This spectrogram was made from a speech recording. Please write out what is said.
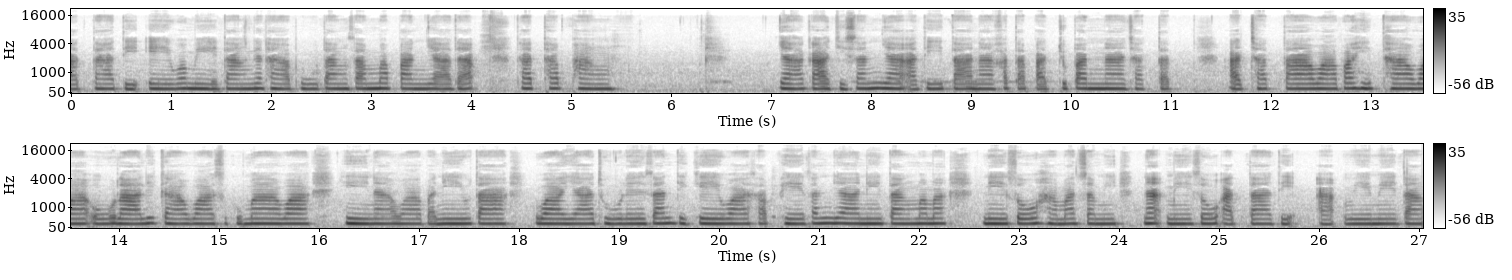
อัตตาติเอวเมตังยถาภูตังสัมมปัญญาตะทัตทัพพังยากาจิสัญญาอตีตานาคตปัจจุปันนาชัตต อัจฉัตาวาพหิทธาวาโอลาลิกาวาสุกุมาวาฮีนาวาปณิยุตาวายาทูเลสันติเกวาสัพเพสัญญานีตังมะมะเนโซหามัสสมินะเมโซอัตตาติอะเวเมตัง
